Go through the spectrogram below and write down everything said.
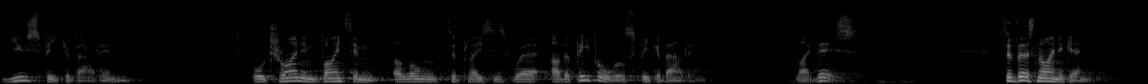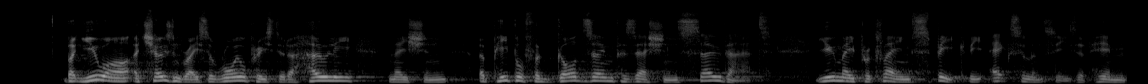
you speak about him or try and invite him along to places where other people will speak about him, like this. So, verse 9 again. But you are a chosen race, a royal priesthood, a holy nation, a people for God's own possession, so that you may proclaim, speak the excellencies of him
